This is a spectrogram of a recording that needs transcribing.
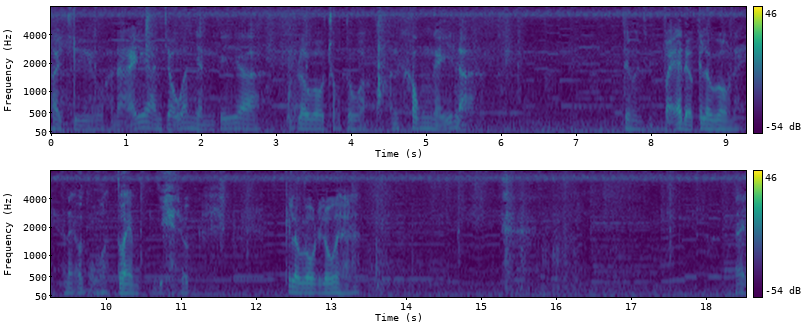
Hồi chiều hồi nãy anh chủ anh nhìn cái logo trong tour anh không nghĩ là thì mình vẽ được cái logo này anh nói ủa tụi em vẽ được. Cái logo này luôn hả? Đây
